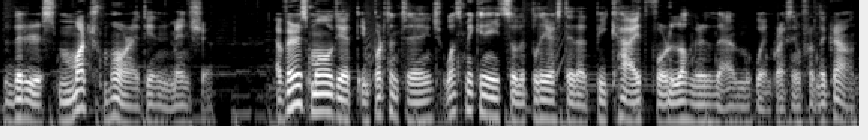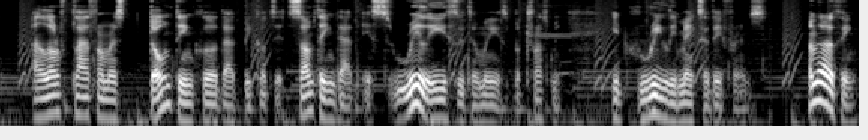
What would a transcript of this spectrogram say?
there is much more I didn't mention. A very small yet important change was making it so the player stayed at peak height for longer than when rising from the ground. A lot of platformers don't include that because it's something that is really easy to miss, but trust me, it really makes a difference. Another thing,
